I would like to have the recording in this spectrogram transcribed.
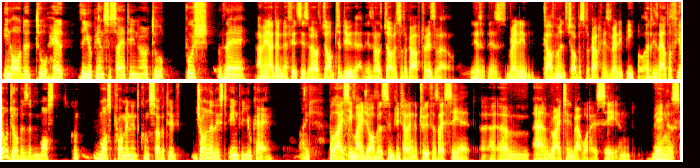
in order to help the European society, in order to push the I mean, I don't know if it's Israel's job to do that. Israel's job is to look after Israel. The Israeli government's job is to look after the Israeli people. But it's part of your job as the most most prominent conservative journalist in the UK. I, well, I see my job as simply telling the truth as I see it, uh, um, and writing about what I see, and being as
